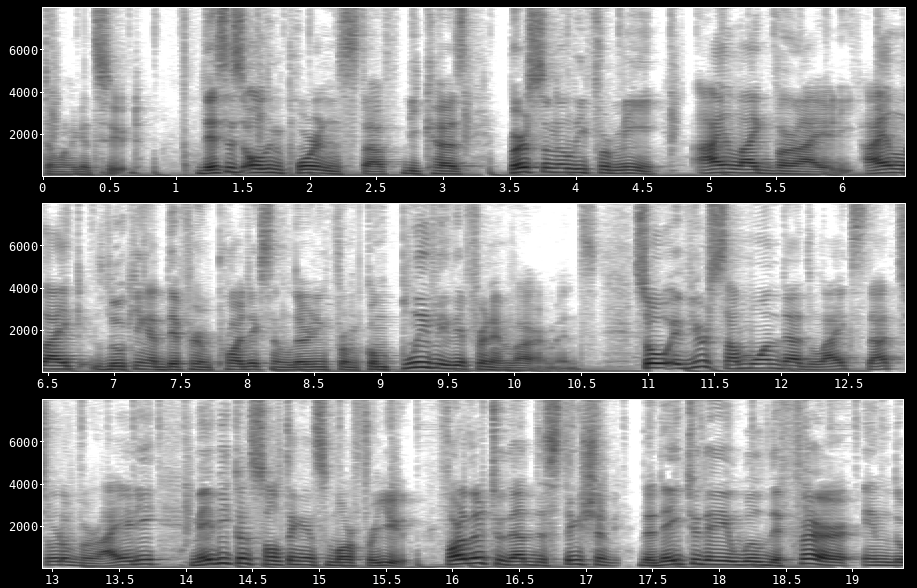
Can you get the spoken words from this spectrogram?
Don't want to get sued. This is all important stuff because personally for me, I like variety. I like looking at different projects and learning from completely different environments. So if you're someone that likes that sort of variety, maybe consulting is more for you. Further to that distinction, the day-to-day -day will differ in the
